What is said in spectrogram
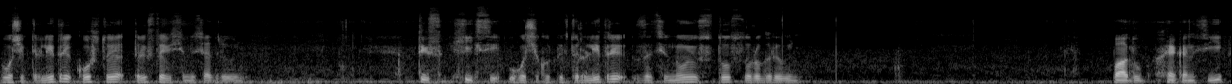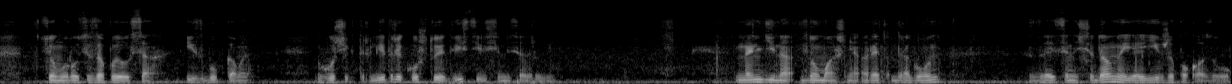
Горщик 3 літри коштує 380 гривень. Тис Хіксі у горщику 1,5 літри за ціною 140 гривень. Падуб Хеканфі в цьому році запилився із бубками. Горщик 3 літри коштує 280 гривень. Нандіна домашня Red Dragon. Здається, нещодавно я її вже показував.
